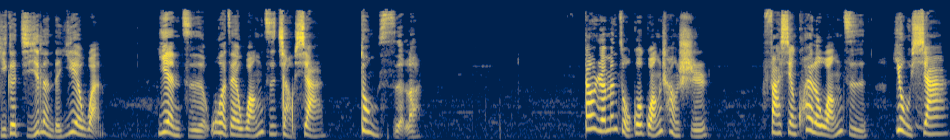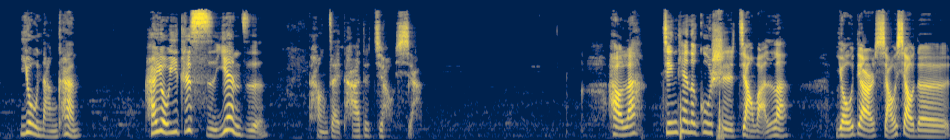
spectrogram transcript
一个极冷的夜晚，燕子卧在王子脚下，冻死了。当人们走过广场时，发现快乐王子又瞎又难看，还有一只死燕子躺在他的脚下。好了，今天的故事讲完了，有点小小的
